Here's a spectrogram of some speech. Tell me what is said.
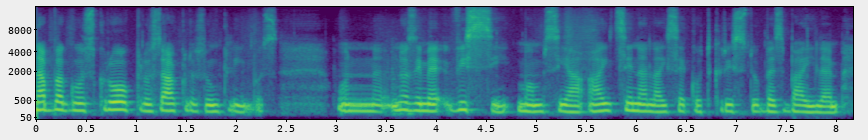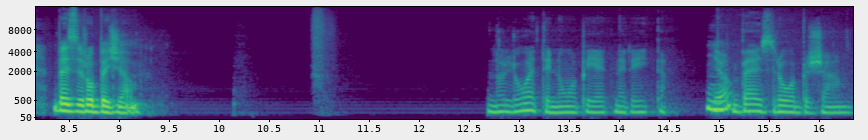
nabagus, kropļus, aklus un klībus. Un nozīmē visi mums jāaicina, lai sekot Kristu bez bailēm, bez robežām. Nu, ļoti nopietni rīta. Jā. Bez robežām.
